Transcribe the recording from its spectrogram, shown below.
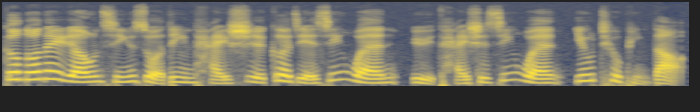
更多内容请锁定台视各界新闻与台视新闻 YouTube 频道。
